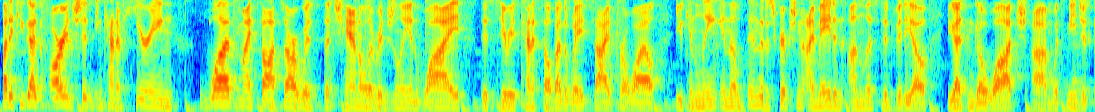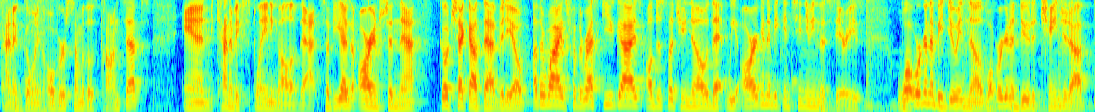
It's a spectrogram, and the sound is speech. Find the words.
but if you guys are interested in kind of hearing what my thoughts are with the channel originally and why this series kind of fell by the wayside for a while. You can link in the in the description. I made an unlisted video. You guys can go watch um, with me just kind of going over some of those concepts and kind of explaining all of that. So if you guys are interested in that, go check out that video. Otherwise, for the rest of you guys, I'll just let you know that we are going to be continuing this series. What we're gonna be doing though, what we're gonna do to change it up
